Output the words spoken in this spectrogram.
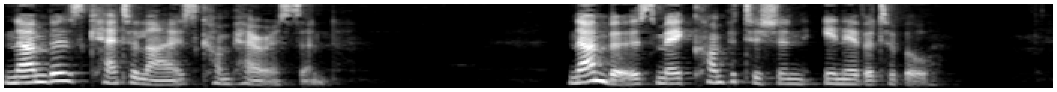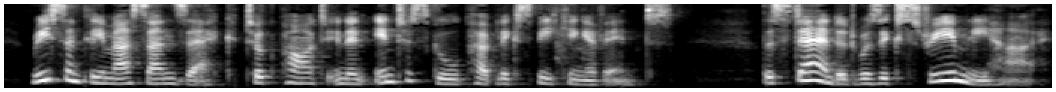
Numbers catalyze comparison. Numbers make competition inevitable. Recently, my son Zach took part in an inter-school public speaking event. The standard was extremely high,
